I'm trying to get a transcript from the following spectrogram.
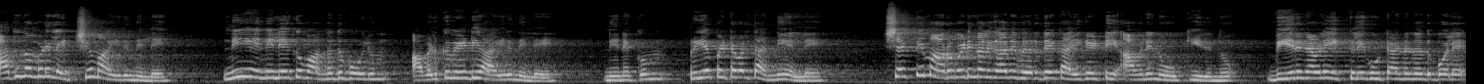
അത് നമ്മുടെ ലക്ഷ്യമായിരുന്നില്ലേ? നീ എന്നിലേക്ക് വന്നതുപോലും അവൾക്ക് വേണ്ടി ആയിരുന്നില്ലേ? നിനക്കും പ്രിയപ്പെട്ടവൾ തന്നെയല്ലേ. ശക്തി മറുപടി നൽകാതെ വെറുതെ കൈകെട്ടി അവനെ നോക്കിയിരുന്നു. വീരൻ അവളെ ഇക്കിളി കൂട്ടാനെന്നതുപോലെ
